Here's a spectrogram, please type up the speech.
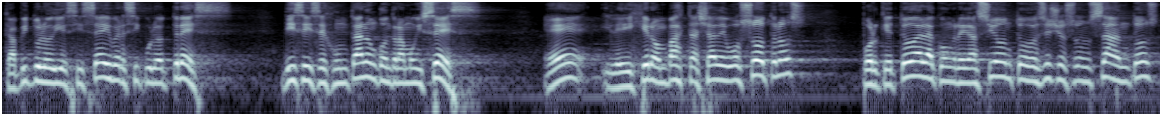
capítulo 16, versículo 3. Dice, y se juntaron contra Moisés ¿eh? y le dijeron, basta ya de vosotros, porque toda la congregación, todos ellos son santos.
